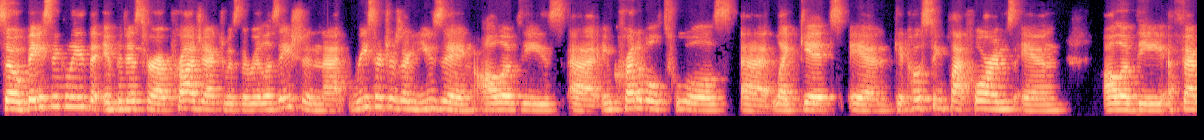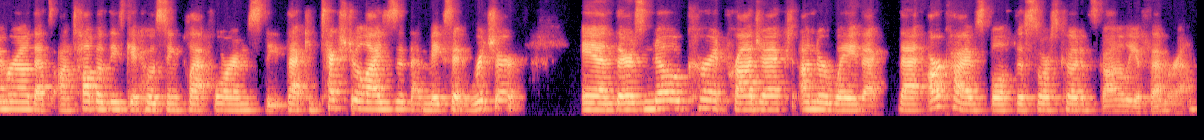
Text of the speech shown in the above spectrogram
So basically the impetus for our project was the realization that researchers are using all of these uh, incredible tools uh, like Git and Git hosting platforms and all of the ephemera that's on top of these Git hosting platforms the, that contextualizes it, that makes it richer. And there's no current project underway that, that archives both the source code and scholarly ephemera.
